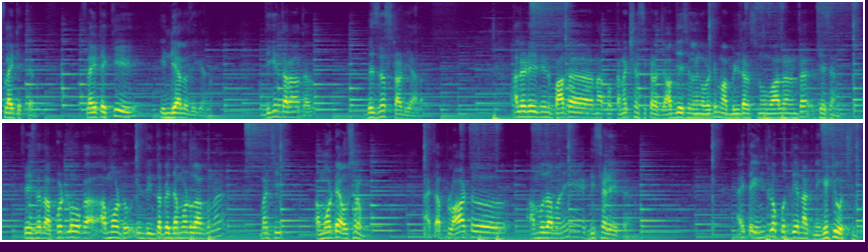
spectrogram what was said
ఫ్లైట్ ఎక్కాను. ఫ్లైట్ ఎక్కి ఇండియాలో దిగాను. దిగిన తర్వాత బిజినెస్ స్టార్ట్ చేయాలి. ఆల్రెడీ నేను పాత నాకు కనెక్షన్స్ ఇక్కడ జాబ్ చేసేలాను కాబట్టి మా బిల్డర్స్ను వాళ్ళనంతా చేశాను. చేసిన తర్వాత అప్పట్లో ఒక అమౌంట్ ఇంత ఇంత పెద్ద అమౌంట్ కాకుండా మంచి అమౌంటే అవసరం. అయితే ఆ ప్లాట్ అమ్ముదామని డిసైడ్ అయిపోయాను. అయితే ఇంట్లో కొద్దిగా నాకు నెగిటివ్ వచ్చింది.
